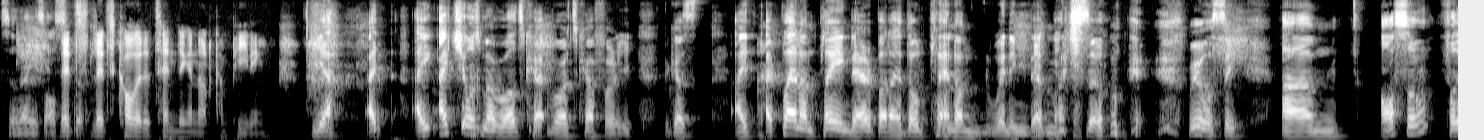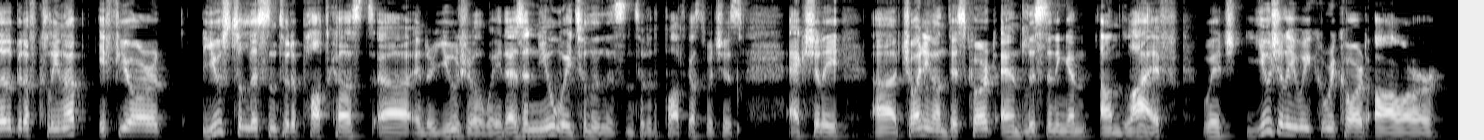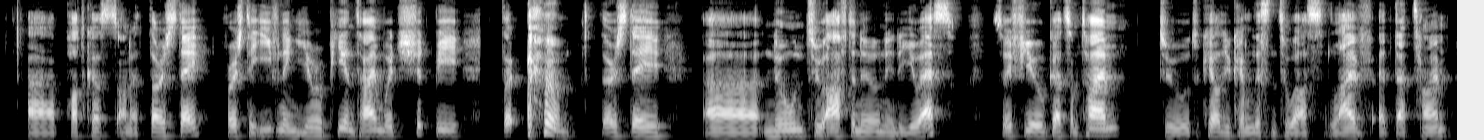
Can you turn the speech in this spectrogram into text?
So that is also let's good. let's call it attending and not competing. Yeah, I I, I chose my worlds worlds carefully because I I plan on playing there, but I don't plan on winning that much. so we will see. Um, also, for a little bit of cleanup, if you're used to listen to the podcast uh, in the usual way, there's a new way to listen to the podcast, which is actually uh, joining on Discord and listening on live which usually we record our uh, podcasts on a Thursday Thursday evening European time, which should be th- Thursday uh, noon to afternoon in the US. So if you got some time to, to kill, you can listen to us live at that time.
